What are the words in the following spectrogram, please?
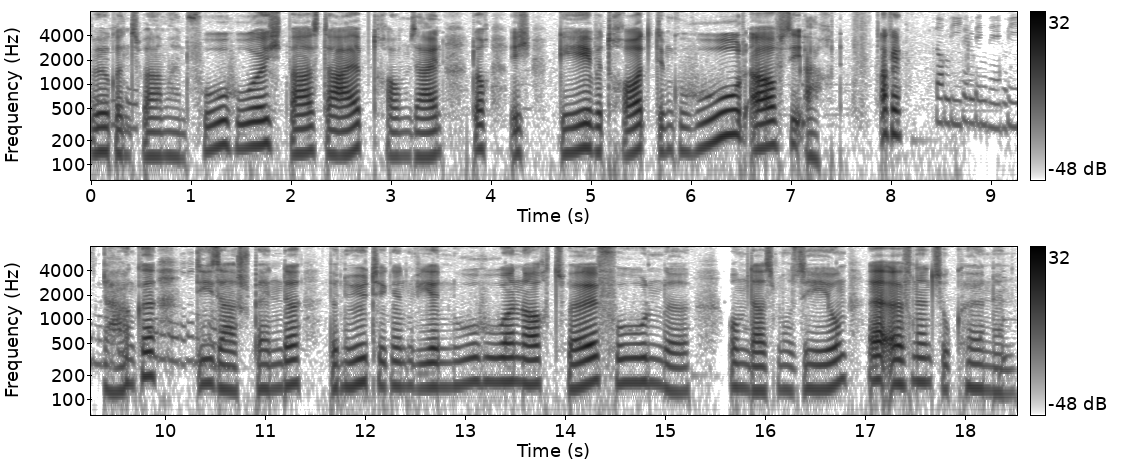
mögen zwar mein furchtbarster Albtraum sein, doch ich gebe trotzdem gut auf sie acht. Okay. Danke dieser Spende benötigen wir nur noch zwölf Hunde, um das Museum eröffnen zu können.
